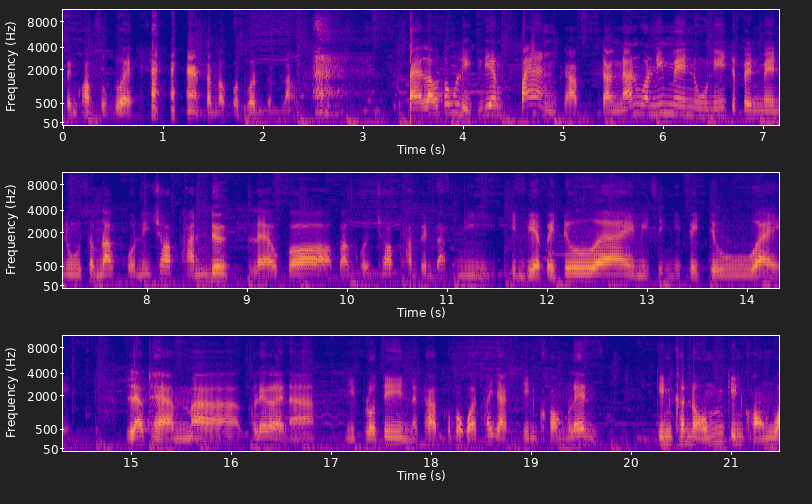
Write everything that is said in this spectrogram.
เป็นความสุขด้วย สำหรับคนอ้วนแบบเรา แต่เราต้องหลีกเลี่ยงแป้งครับ ดังนั้นวันนี้เมนูนี้จะเป็นเมนูสำหรับคนที่ชอบทานดึก แล้วก็บางคนชอบทำเป็นแบบนี้ กินเบียร์ไปด้วย มีสิ่งนี้ไปด้วย แล้วแถมอ่าเขาเรียกอะไรนะ มีโปรตีนนะครับเขาบอกว่าถ้าอยากกินของเล่น กินขนมกินของหว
